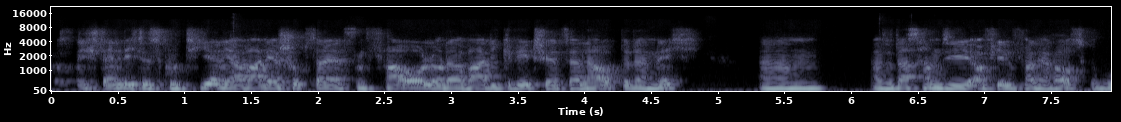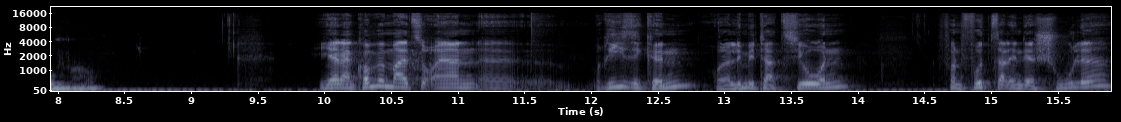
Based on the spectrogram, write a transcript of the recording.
musst nicht ständig diskutieren, ja, war der Schubser jetzt ein Foul oder war die Grätsche jetzt erlaubt oder nicht. Ähm, also das haben sie auf jeden Fall herausgehoben auch. Ja, dann kommen wir mal zu euren äh, Risiken oder Limitationen von Futsal in der Schule.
